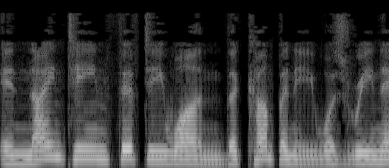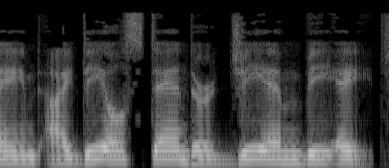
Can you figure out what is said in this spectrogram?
In 1951 the company was renamed Ideal Standard GmbH.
